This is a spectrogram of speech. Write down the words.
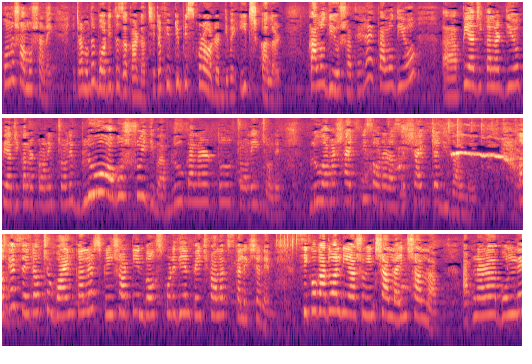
কোনো সমস্যা নেই। এটার মধ্যে বডিতে যা কার্ড আছে, এটা ফিফটি পিস করে অর্ডার দিবে ইচ কালার কালো দিও সাথে হ্যাঁ? কালো দিও পেঁয়াজি কালার দিও, পেঁয়াজি কালারটা অনেক চলে। ব্লু অবশ্যই দিবা। ব্লু কালার তো চলেই চলে। ব্লু আমার ষাট পিস অর্ডার আছে, ষাটটা ডিজাইনের ওকে সেটা হচ্ছে ওয়াইন কালার স্ক্রিনশট নিয়ে ইনবক্স করে দিয়েন পেজ ফালাক্স কালেকশনে সিকো গাদোয়াল নিয়ে আসো, ইনশাল্লাহ ইনশাল্লাহ। আপনারা বললে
